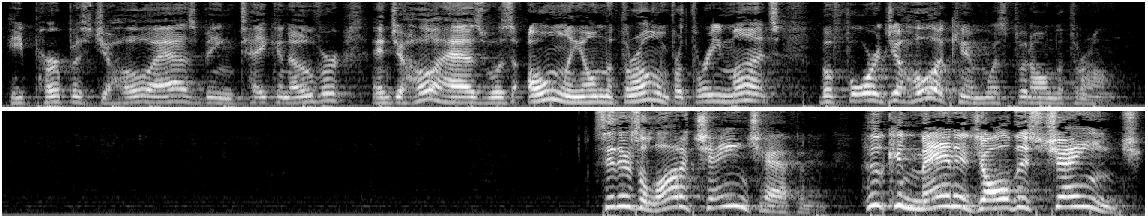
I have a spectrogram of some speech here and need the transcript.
He purposed Jehoahaz being taken over. And Jehoahaz was only on the throne for three months before Jehoiakim was put on the throne. See, there's a lot of change happening. Who can manage all this change?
